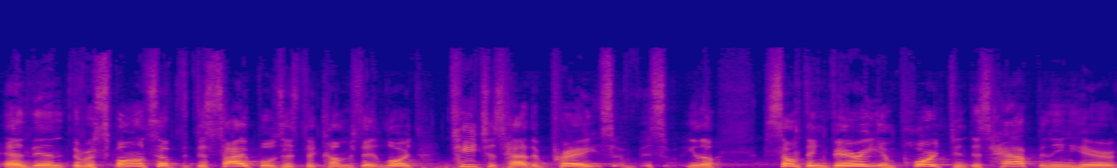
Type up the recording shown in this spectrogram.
and then the response of the disciples is to come and say, Lord, teach us how to pray. You know, something very important is happening here,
